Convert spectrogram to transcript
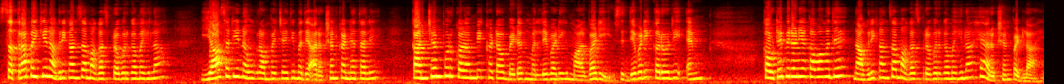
सतरापैकी नागरिकांचा मागास प्रवर्ग महिला यासाठी नऊ ग्रामपंचायतीमध्ये आरक्षण काढण्यात आले. कांचनपूर कळंबी खटाव बेडग मल्लेवाडी माळवाडी सिद्धेवाडी करोली एम कवठेपिरण या गावामध्ये नागरिकांचा मागास प्रवर्ग महिला हे आरक्षण पडलं आहे.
